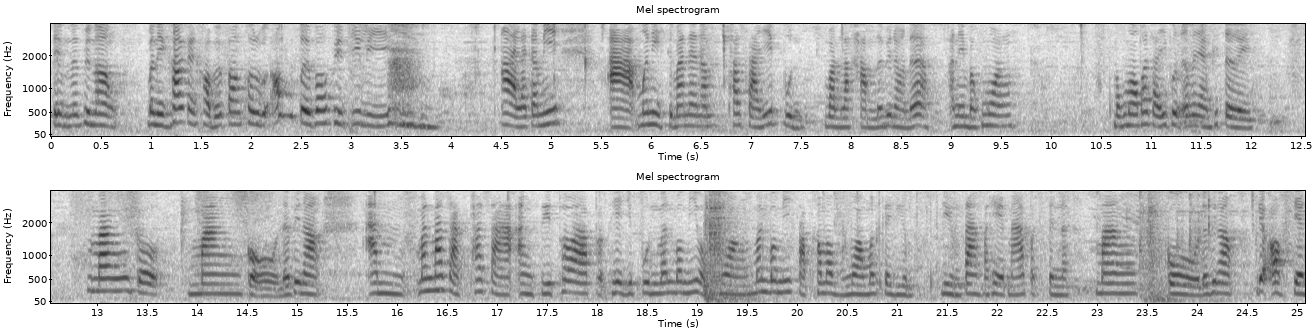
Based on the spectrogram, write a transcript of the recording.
เต็มเลยพี่น้องวันนี้ข้าวกันเขาไปฟังเขารู้เอ้าเตยบอกผิดอีหลีอ่าแล้วก็มีอ่าเมื่อนี้สิมาแนะนำภาษาญี่ปุ่นวันละคำเด้อพี่น้องเด้ออันนี้บักม่วงบักม่วงภาษาญี่ปุ่นเออเป็นอย่างพี่เตยมังโกะมังโกเด้อพี่น้องอันมันมาจากภาษาอังกฤษเพราะว่าประเทศญี่ปุ่นมันบ่มีบักม่วง มันบ่มีศัพท์เข้ามาบักม่วงมันก็ยืมยืมต่างประเทศมาเป็นมัง โกเด้อพี่น้อง เดี๋ยวออกเสียง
